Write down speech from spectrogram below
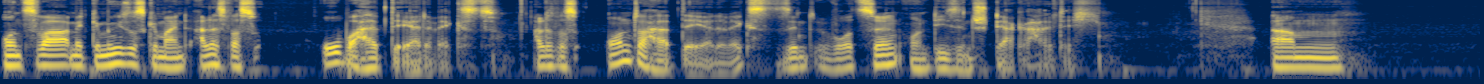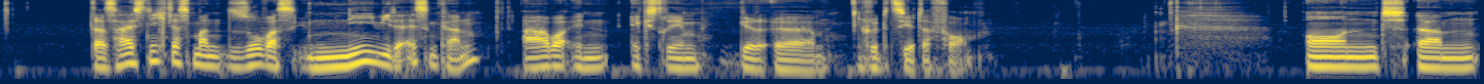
Und zwar mit Gemüse ist gemeint alles, was oberhalb der Erde wächst. Alles, was unterhalb der Erde wächst, sind Wurzeln und die sind stärkehaltig. Ähm, das heißt nicht, dass man sowas nie wieder essen kann, aber in extrem äh, reduzierter Form. Und ähm,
